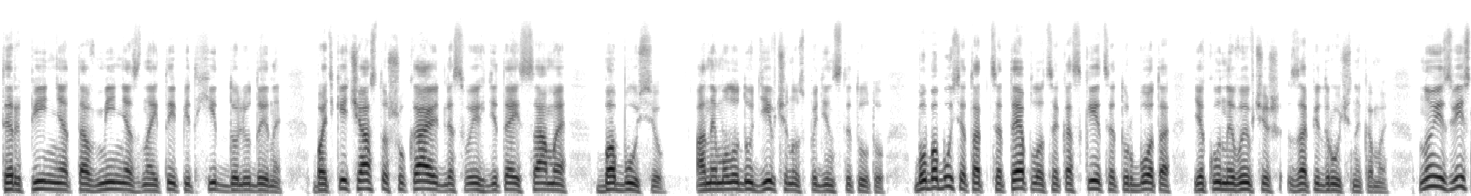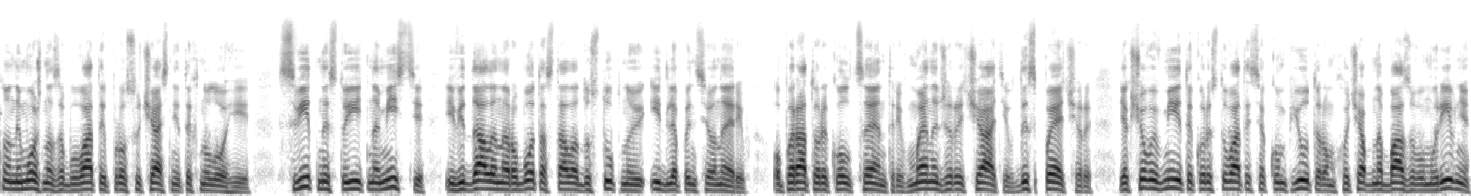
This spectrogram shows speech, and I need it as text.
терпіння та вміння знайти підхід до людини. Батьки часто шукають для своїх дітей саме бабусю а не молоду дівчину з педінституту. Бо бабуся та це тепло, це казки, це турбота, яку не вивчиш за підручниками. Ну і звісно, не можна забувати про сучасні технології. Світ не стоїть на місці, і віддалена робота стала доступною і для пенсіонерів. Оператори кол-центрів, менеджери чатів, диспетчери. Якщо ви вмієте користуватися комп'ютером, хоча б на базовому рівні,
